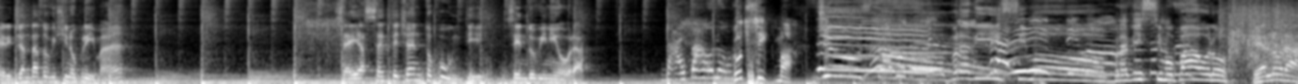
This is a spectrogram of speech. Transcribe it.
C'eri già andato vicino prima, eh? Sei a 700 punti se indovini ora. Dai Paolo! God Sigma. Giusto! Bravissimo! Bravissimo Paolo! E allora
